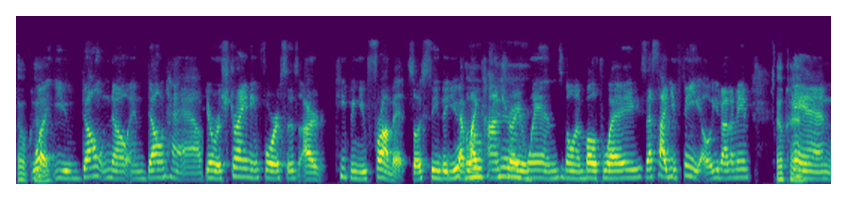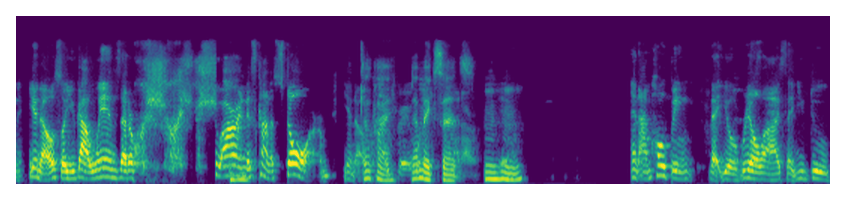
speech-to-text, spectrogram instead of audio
Okay. What you don't know and don't have, your restraining forces are keeping you from it. So see that you have like okay. contrary winds going both ways. That's how you feel. You know what I mean? Okay. And you know, so you got winds that are you are in mm-hmm. this kind of storm. You know. Okay, that makes sense. Are, mm-hmm. yeah. And I'm hoping that you'll realize that you do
